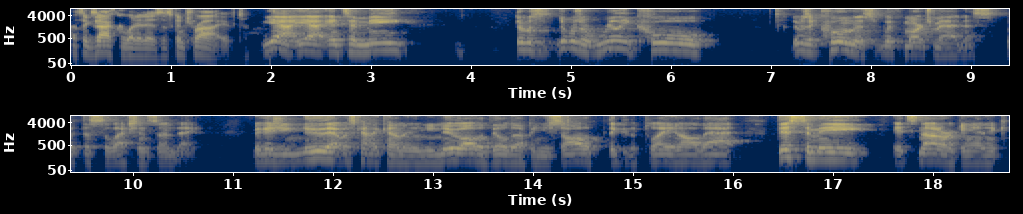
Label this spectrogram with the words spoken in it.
That's exactly what it is. It's contrived. yeah, yeah. And to me, there was there was a really cool there was a coolness with March Madness with the selection Sunday because you knew that was kind of coming and you knew all the buildup and you saw the, the, the play and all that. This to me, it's not organic,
